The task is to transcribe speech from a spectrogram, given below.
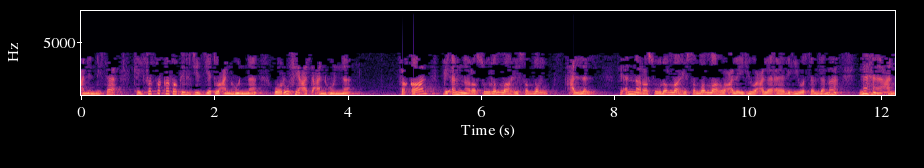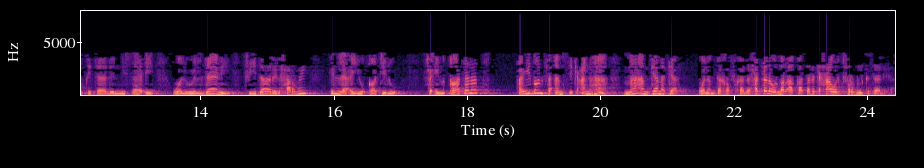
عن النساء كيف سقطت الجزية عنهن ورفعت عنهن؟ فقال لأن رسول الله صلى الله علل لأن رسول الله صلى الله عليه وعلى آله وسلم نهى عن قتال النساء والولدان في دار الحرب إلا أن يقاتلوا فإن قاتلت أيضا فأمسك عنها ما أمكنك ولم تخف خلل. حتى لو المرأة قاتلك حاول تفر من قتالها.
